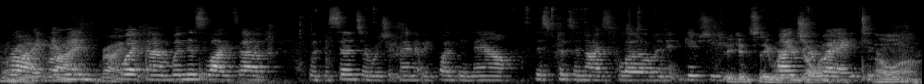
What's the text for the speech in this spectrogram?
Right, Right, and then right. what, um, when this lights up with the sensor, which it may not be plugged in now, this puts a nice glow and it gives You you, can see where lights you're your way to, Oh, wow.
